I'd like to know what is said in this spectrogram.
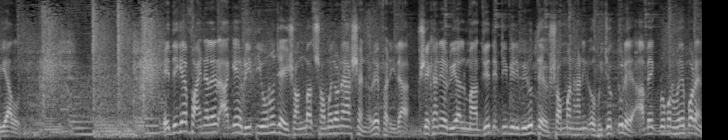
রিয়াল। এদিকে ফাইনালের আগে রীতি অনুযায়ী সংবাদ সম্মেলনে আসেন রেফারিরা। সেখানে রিয়াল মাদ্রিদ টিভির বিরুদ্ধে সম্মানহানির অভিযোগ তুলে আবেগপ্রবণ হয়ে পড়েন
